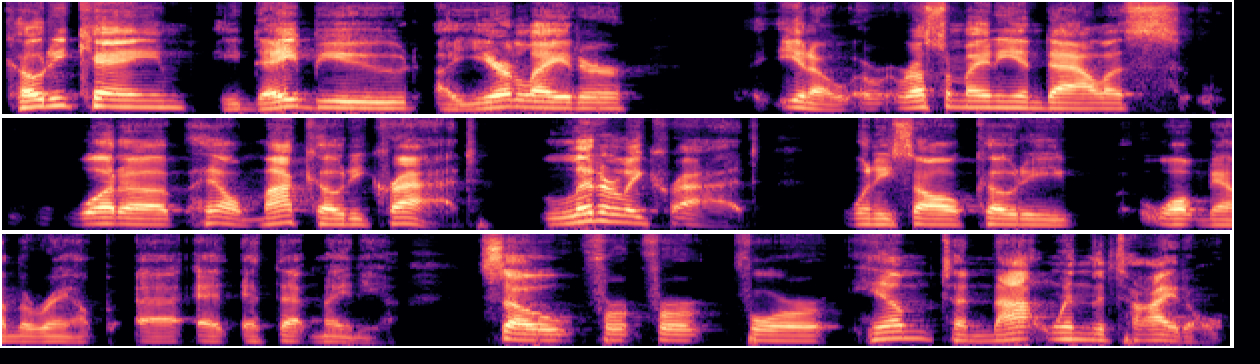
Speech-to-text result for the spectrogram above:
Cody came, he debuted a year later, you know, WrestleMania in Dallas. What a hell, my Cody cried, literally cried when he saw Cody walk down the ramp uh, at, at that mania. So for for for him to not win the title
